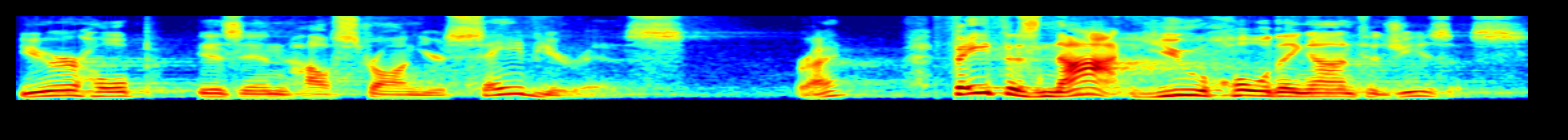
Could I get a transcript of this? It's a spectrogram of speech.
Your hope is in how strong your Savior is, right? Faith is not you holding on to Jesus.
